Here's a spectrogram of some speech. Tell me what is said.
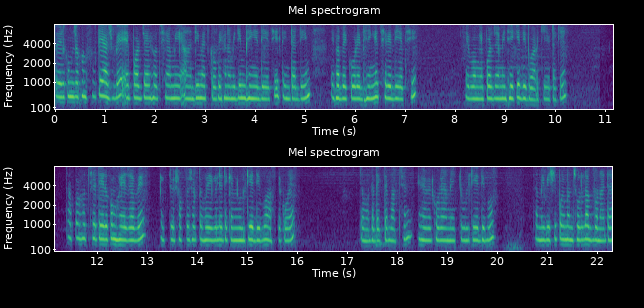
এরকম যখন ফুটে আসবে এই পর্যায়ে হচ্ছে আমি ডিম অ্যাড করব। এখানে আমি ডিম ভেঙে দিয়েছি, তিনটা ডিম। এভাবে করে ভেঙে ছেড়ে দিয়েছি। এবং এই পর্যায়ে আমি ঢেকে দেবো আর কি এটাকে, তারপর হচ্ছে এটা এরকম হয়ে যাবে। একটু শক্ত শক্ত হয়ে গেলে এটাকে আমি উল্টিয়ে দেবো আস্তে করে। যেমনটা দেখতে পাচ্ছেন, এভাবে করে আমি একটু উল্টিয়ে দেবো। আমি বেশি পরিমাণ ঝোল রাখব না এটা।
